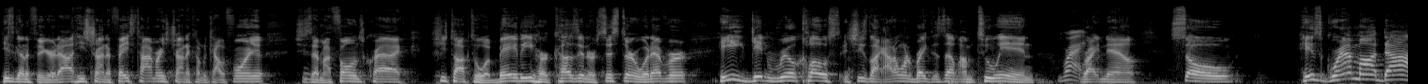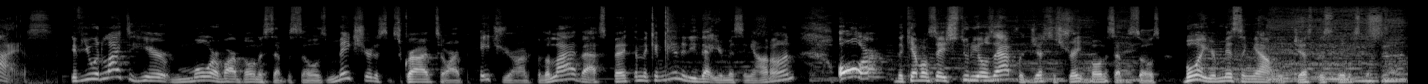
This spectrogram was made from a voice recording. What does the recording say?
he's gonna figure it out. He's trying to FaceTime her. He's trying to come to California. She said my phone's cracked. She talked to a baby, her cousin, her sister, or whatever. He getting real close, and she's like, I don't want to break this up. I'm too in Right. right now. So his grandma dies. If you would like to hear more of our bonus episodes, make sure to subscribe to our Patreon for the live aspect and the community that you're missing out on, or the Kev on Stage Studios app for just the straight bonus episodes. Boy, you're missing out with just this little stuff.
